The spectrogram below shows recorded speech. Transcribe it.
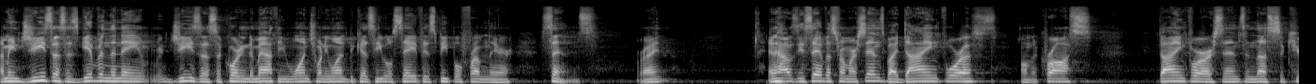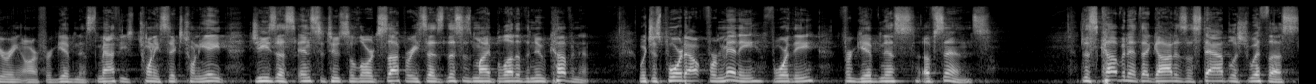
I mean, Jesus is given the name Jesus according to Matthew 121 because he will save his people from their sins, right? And how does he save us from our sins? By dying for us on the cross, dying for our sins, and thus securing our forgiveness. Matthew 26, 28, Jesus institutes the Lord's Supper. He says, This is my blood of the new covenant, which is poured out for many for the forgiveness of sins. This covenant that God has established with us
